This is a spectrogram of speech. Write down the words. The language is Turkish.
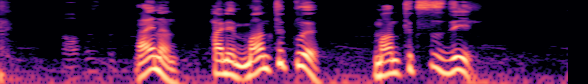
Hafızdın. Aynen. Hani mantıklı. Mantıksız değil.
